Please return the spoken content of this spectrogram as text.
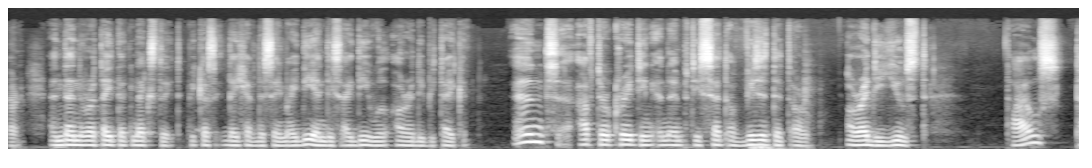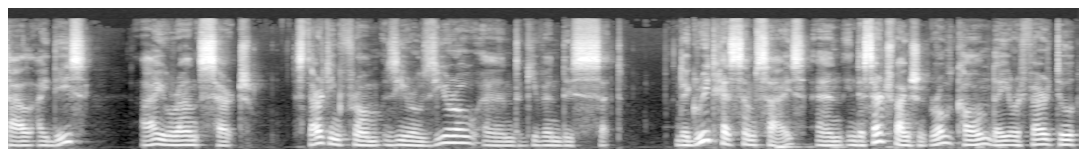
and then rotate it next to it because they have the same ID and this ID will already be taken. And after creating an empty set of visited or already used tiles, tile IDs, I run search, starting from 0, 0 and given this set. The grid has some size and in the search function row column they refer to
